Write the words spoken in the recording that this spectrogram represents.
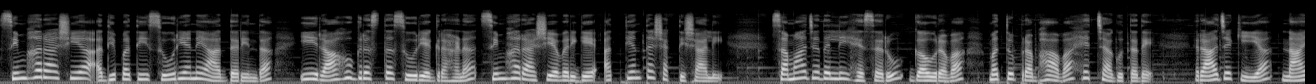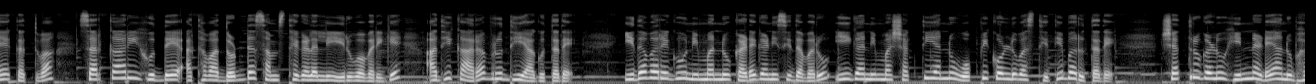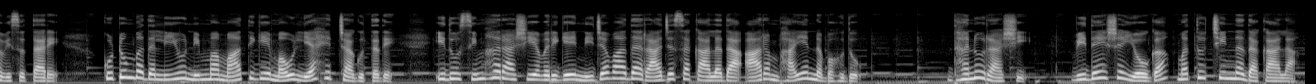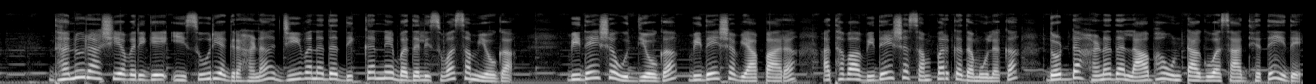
ಸಿಂಹರಾಶಿಯ ಅಧಿಪತಿ ಸೂರ್ಯನೇ ಆದ್ದರಿಂದ ಈ ರಾಹುಗ್ರಸ್ತ ಸೂರ್ಯಗ್ರಹಣ ಸಿಂಹರಾಶಿಯವರಿಗೆ ಅತ್ಯಂತ ಶಕ್ತಿಶಾಲಿ. ಸಮಾಜದಲ್ಲಿ ಹೆಸರು, ಗೌರವ ಮತ್ತು ಪ್ರಭಾವ ಹೆಚ್ಚಾಗುತ್ತದೆ. ರಾಜಕೀಯ, ನಾಯಕತ್ವ, ಸರ್ಕಾರಿ ಹುದ್ದೆ ಅಥವಾ ದೊಡ್ಡ ಸಂಸ್ಥೆಗಳಲ್ಲಿ ಇರುವವರಿಗೆ ಅಧಿಕಾರ ವೃದ್ಧಿಯಾಗುತ್ತದೆ. ಇದವರೆಗೂ ನಿಮ್ಮನ್ನು ಕಡೆಗಣಿಸಿದವರು ಈಗ ನಿಮ್ಮ ಶಕ್ತಿಯನ್ನು ಒಪ್ಪಿಕೊಳ್ಳುವ ಸ್ಥಿತಿ ಬರುತ್ತದೆ. ಶತ್ರುಗಳು ಹಿನ್ನಡೆ ಅನುಭವಿಸುತ್ತಾರೆ. ಕುಟುಂಬದಲ್ಲಿಯೂ ನಿಮ್ಮ ಮಾತಿಗೆ ಮೌಲ್ಯ ಹೆಚ್ಚಾಗುತ್ತದೆ. ಇದು ಸಿಂಹರಾಶಿಯವರಿಗೆ ನಿಜವಾದ ರಾಜಸ ಕಾಲದ ಆರಂಭ ಎನ್ನಬಹುದು. ಧನುರಾಶಿ ವಿದೇಶ ಯೋಗ ಮತ್ತು ಚಿನ್ನದ ಕಾಲ. ಧನುರಾಶಿಯವರಿಗೆ ಈ ಸೂರ್ಯಗ್ರಹಣ ಜೀವನದ ದಿಕ್ಕನ್ನೇ ಬದಲಿಸುವ ಸಂಯೋಗ. ವಿದೇಶ ಉದ್ಯೋಗ, ವಿದೇಶ ವ್ಯಾಪಾರ ಅಥವಾ ವಿದೇಶ ಸಂಪರ್ಕದ ಮೂಲಕ ದೊಡ್ಡ ಹಣದ ಲಾಭ ಉಂಟಾಗುವ ಸಾಧ್ಯತೆ ಇದೆ.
